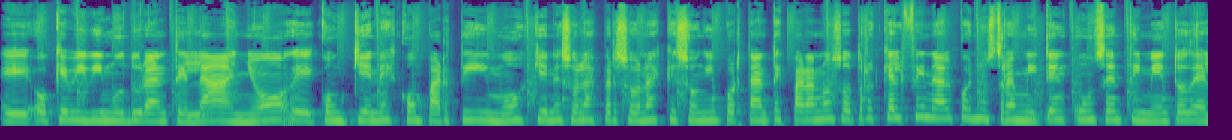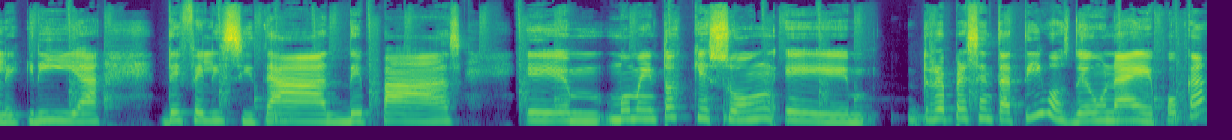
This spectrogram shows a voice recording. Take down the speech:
eh, o que vivimos durante el año, eh, con quienes compartimos, quiénes son las personas que son importantes para nosotros, que al final pues nos transmiten un sentimiento de alegría, de felicidad, de paz, eh, momentos que son representativos de una época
